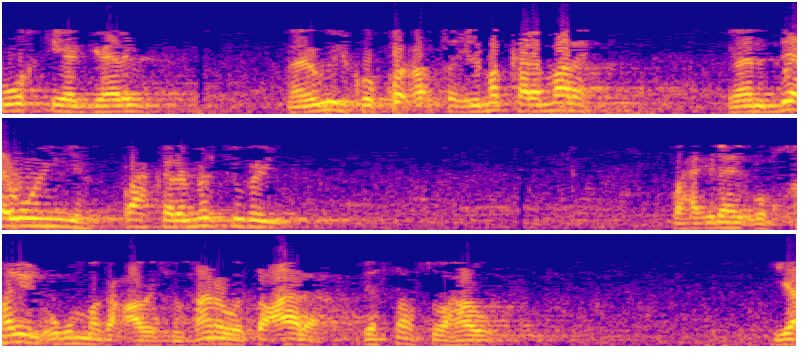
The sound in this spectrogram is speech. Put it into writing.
بوقتي يا جارب أنا أقول لك قعص المكة المرة يعني دعوية وحكى لمرسوكي وحي إلهي أخيل أغمك عبي سبحانه وتعالى يصاصوها يا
